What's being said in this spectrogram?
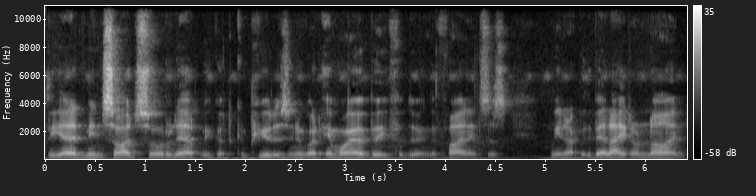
the admin side sorted out. We got computers and we got MYOB for doing the finances. We ended up with about eight or nine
